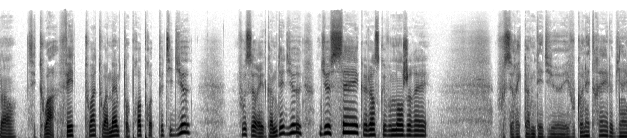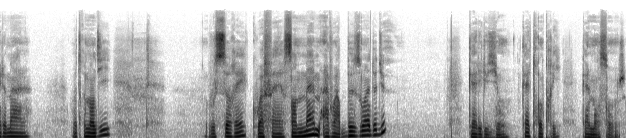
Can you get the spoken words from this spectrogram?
Non, c'est toi. Fais-toi toi-même ton propre petit Dieu. Vous serez comme des dieux. Dieu sait que lorsque vous mangerez vous serez comme des dieux et vous connaîtrez le bien et le mal. Autrement dit, vous saurez quoi faire sans même avoir besoin de Dieu. Quelle illusion, quelle tromperie, quel mensonge.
